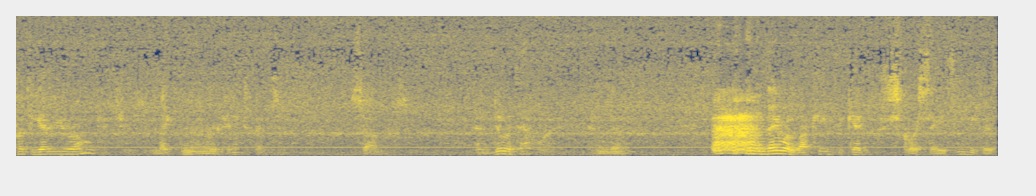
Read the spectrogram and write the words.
put together your own pictures and make them for inexpensive sums and do it that way. And uh, they were lucky to get Scorsese because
